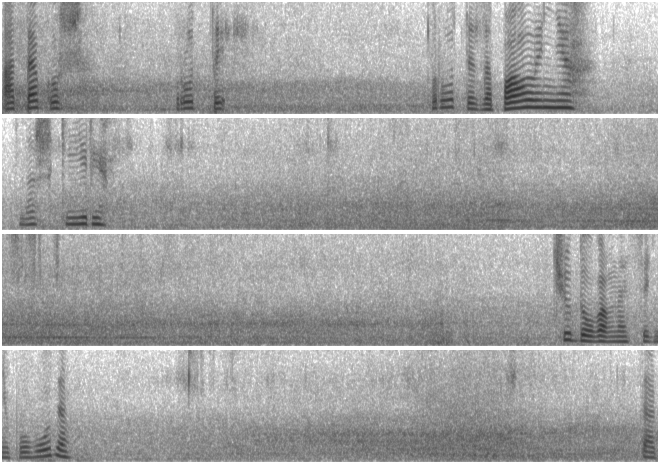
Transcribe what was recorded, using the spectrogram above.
а також проти, проти запалення на шкірі. Чудова в нас сьогодні погода. Так,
